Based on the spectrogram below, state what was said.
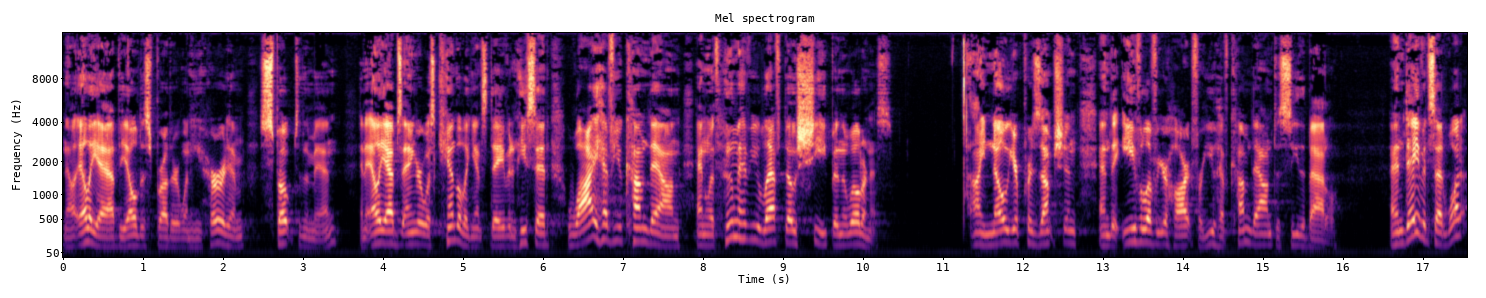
Now Eliab, the eldest brother, when he heard him, spoke to the men. And Eliab's anger was kindled against David, and he said, Why have you come down, and with whom have you left those sheep in the wilderness? I know your presumption and the evil of your heart, for you have come down to see the battle. And David said, What,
